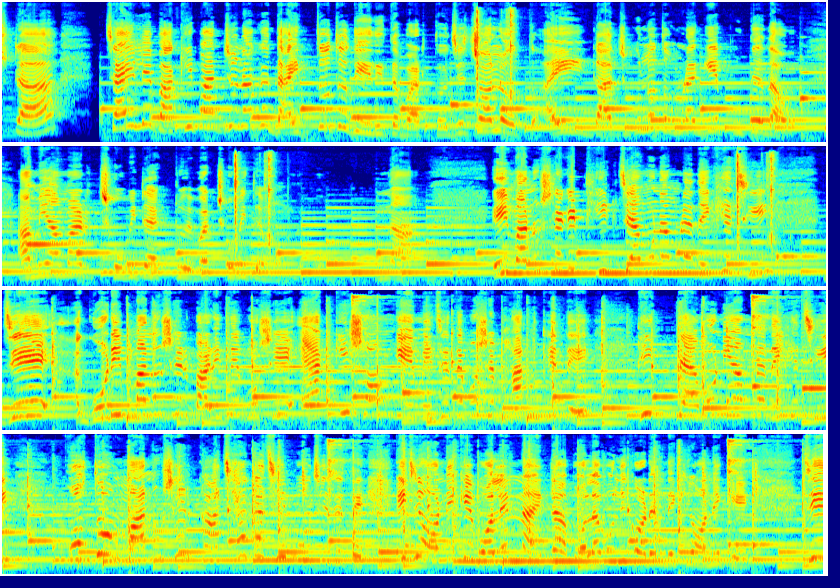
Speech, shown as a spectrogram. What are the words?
মানুষটা চাইলে বাকি পাঁচজনকে দায়িত্ব তো দিয়ে দিতে পারতো যে চলো, এই গাছগুলো তোমরা গিয়ে পুঁতে দাও। আমি আমার ছবিটা একটু এবার ছবিতে মন না, এই মানুষটাকে ঠিক যেমন আমরা দেখেছি যে গরিব মানুষের বাড়িতে বসে একই সঙ্গে মেঝেতে বসে ভাত খেতে, ঠিক তেমনই আমরা দেখেছি কত মানুষের কাছাকাছি পৌঁছে যেতে। এই যে অনেকে বলেন না, এটা বলা বলি করেন দেখি অনেকে, যে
